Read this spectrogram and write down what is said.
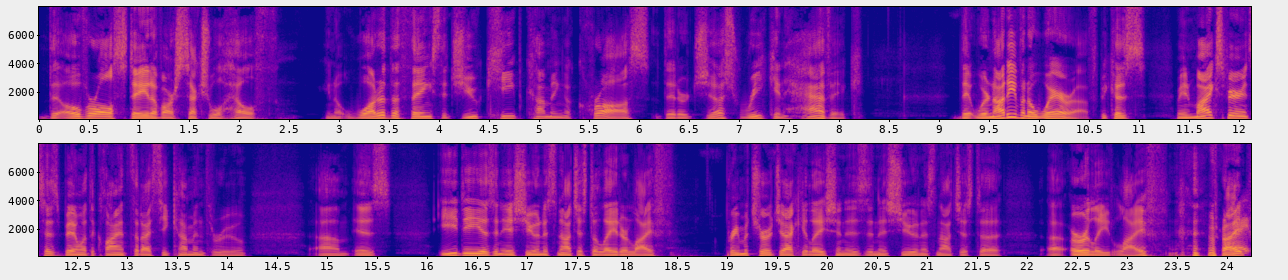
the overall state of our sexual health. You know, what are the things that you keep coming across that are just wreaking havoc that we're not even aware of? Because, I mean, my experience has been with the clients that I see coming through um, is ED is an issue and it's not just a later life. Premature ejaculation is an issue and it's not just a, a early life, right? Right,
